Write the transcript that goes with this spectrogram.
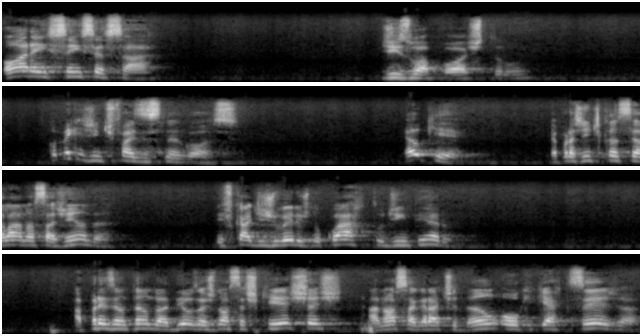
Orem sem cessar, diz o apóstolo. Como é que a gente faz esse negócio? É o quê? É para a gente cancelar a nossa agenda? E ficar de joelhos no quarto o dia inteiro? Apresentando a Deus as nossas queixas, a nossa gratidão ou o que quer que seja?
